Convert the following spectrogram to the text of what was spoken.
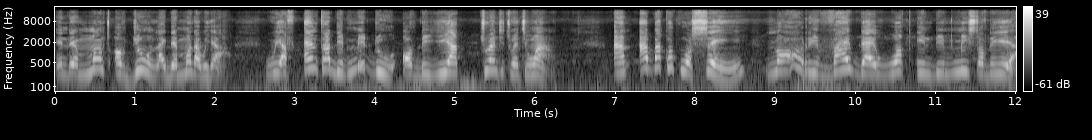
in the month of June, like the month that we are. We have entered the middle of the year 2021. And Habakkuk was saying, Lord, revive thy work in the midst of the year.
